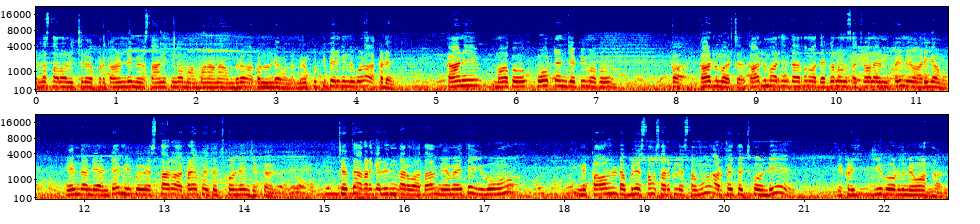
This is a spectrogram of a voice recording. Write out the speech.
ఇళ్ళ స్థలాలు ఇచ్చినప్పుడు కానుండి మేము స్థానికంగా మా అమ్మ నాన్న అందరూ అక్కడ ఉండే ఉన్నాం. మేము పుట్టి పెరిగింది కూడా అక్కడే. కానీ మాకు కోర్ట్ అని చెప్పి మాకు కా- కార్డులు మార్చారు. కార్డులు మార్చిన తర్వాత మా దగ్గరలో ఉన్న సచివాలయానికి పోయి మేము అడిగాము. ఏందండి అంటే మీకు ఇస్తారు అక్కడే పోయి తెచ్చుకోండి అని చెప్పారు. చెప్తే అక్కడికి వెళ్ళిన తర్వాత మేమైతే ఇవ్వము మీకు కావాలంటే డబ్బులు ఇస్తాము సరుకులు ఇస్తాము అక్కడ తెచ్చుకోండి ఇక్కడ ఇవ్వకూడదు మేము అంటున్నారు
